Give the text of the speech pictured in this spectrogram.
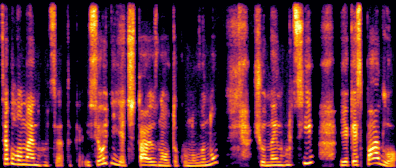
Це було на Інгульце таке. І сьогодні я читаю знову таку новину, що на Інгульці якесь падло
